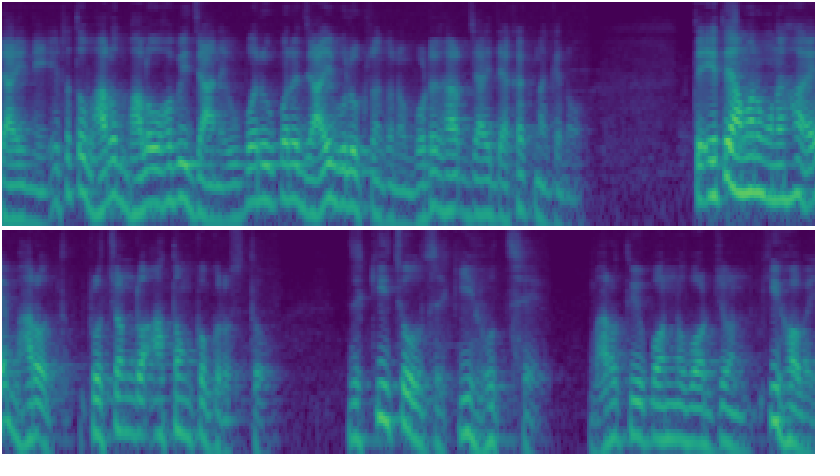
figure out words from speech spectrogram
যায়নি। এটা তো ভারত ভালোভাবেই জানে। উপরে উপরে যাই বলুক না কেন, ভোটের হার যাই দেখাক না কেন। তো এতে আমার মনে হয় ভারত প্রচণ্ড আতঙ্কগ্রস্ত যে কি চলছে, কি হচ্ছে, ভারতীয় পণ্য বর্জন কি হবে,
